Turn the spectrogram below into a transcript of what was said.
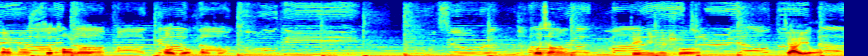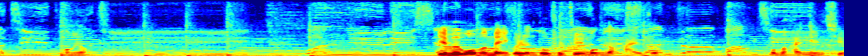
早上思考了好久好久，我想对你们说，加油！朋友，因为我们每个人都是追梦的孩子，我们还年轻，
